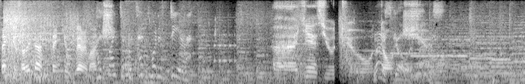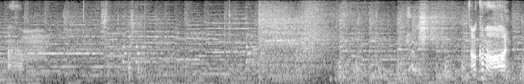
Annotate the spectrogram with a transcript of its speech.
Thank you, Celica. Thank you very much. I much. fight to protect what is dear. Uh, yes, you do, Nice don't going, you? Max. Um. Oh, come on!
